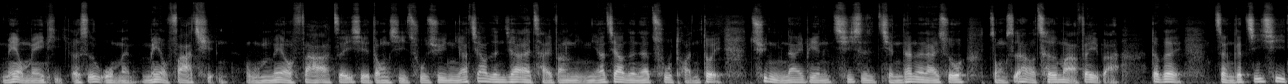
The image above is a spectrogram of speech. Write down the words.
没有媒体，而是我们没有发钱，我们没有发这一些东西出去。你要叫人家来采访你，你要叫人家出团队去你那边。其实简单的来说，总是要有车马费吧，对不对？整个机器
